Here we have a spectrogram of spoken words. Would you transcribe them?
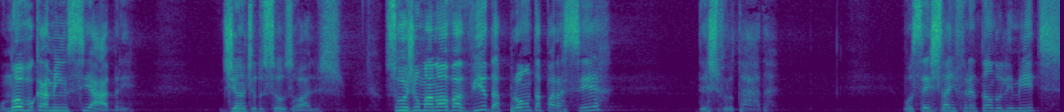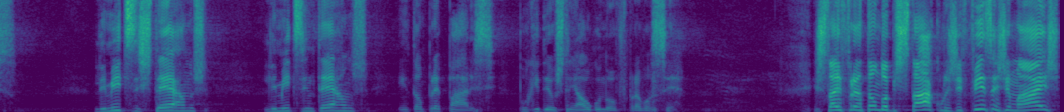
Um novo caminho se abre diante dos seus olhos. Surge uma nova vida pronta para ser desfrutada. Você está enfrentando limites, limites externos, limites internos, então prepare-se, porque Deus tem algo novo para você. Está enfrentando obstáculos difíceis demais,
